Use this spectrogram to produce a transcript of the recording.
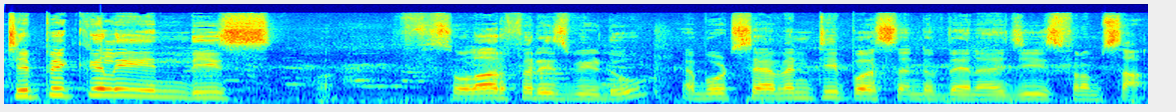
Typically in these solar ferries we do about 70% of the energy is from sun.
